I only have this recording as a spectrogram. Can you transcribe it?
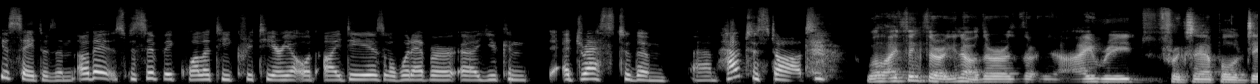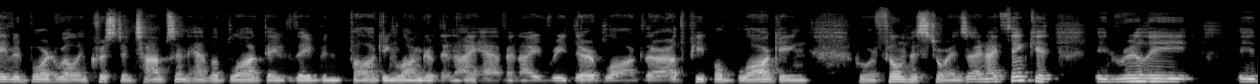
you say to them? Are there specific quality criteria or ideas or whatever uh, you can address to them? Um, how to start? Well, I think there, you know, there are. There, you know, I read, for example, David Bordwell and Kristin Thompson have a blog. They've they've been blogging longer than I have, and I read their blog. There are other people blogging who are film historians, and I think it it really it,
